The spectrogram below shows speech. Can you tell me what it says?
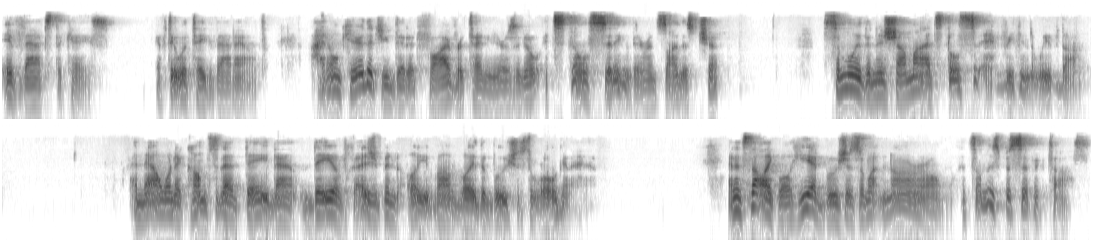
if that's the case if they would take that out. I don't care that you did it five or 10 years ago, it's still sitting there inside this chip. Similarly, the neshama, it's still everything that we've done. And now, when it comes to that day, that day of Cheshbon, oh, Oivav, the bushes that we're all going to have. And it's not like, well, he had bushes, so what? No, no, no. It's something specific to us.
